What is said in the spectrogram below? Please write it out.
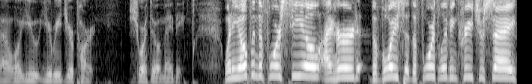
Uh, well, you, you read your part, short though it may be. When he opened the fourth seal, I heard the voice of the fourth living creature say,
